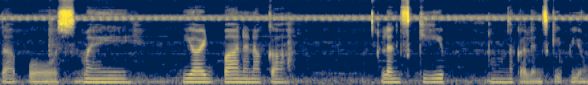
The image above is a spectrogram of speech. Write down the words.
tapos may yard pa na naka landscape um, naka landscape yung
